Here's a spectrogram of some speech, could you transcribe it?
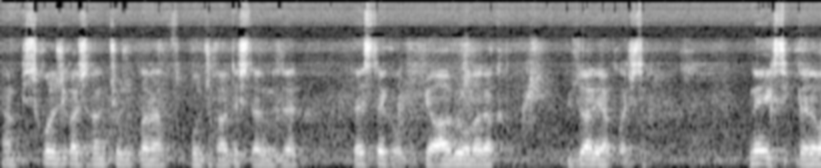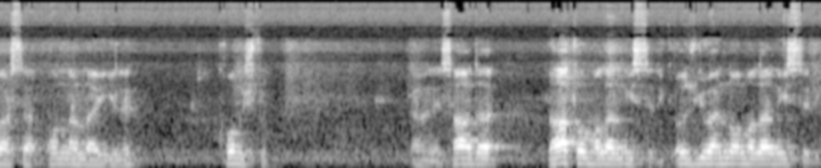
hem psikolojik açıdan çocuklara, futbolcu kardeşlerimize destek olduk. Bir abi olarak güzel yaklaştık. Ne eksikleri varsa onlarla ilgili konuştuk. Yani sahada rahat olmalarını istedik. Özgüvenli olmalarını istedik.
